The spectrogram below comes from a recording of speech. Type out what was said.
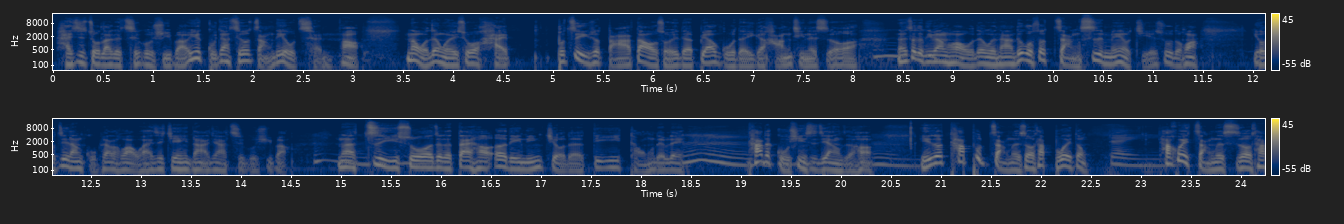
还是做到一个持股续报，因为股价只有涨六成哈。那我认为说还。不至于说达到所谓的标股的一个行情的时候啊，那这个地方的话，我认为它如果说涨势没有结束的话，有这张股票的话，我还是建议大家持股续报。那至于说这个代号二零零九的第一铜，对不对？嗯，它的股性是这样子哈，也就是说它不涨的时候它不会动，对，它会涨的时候它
